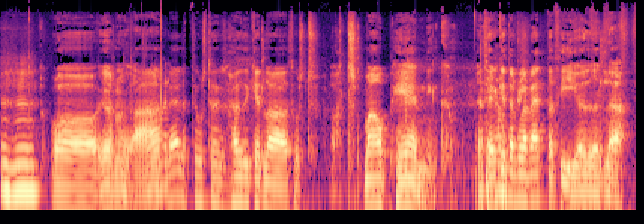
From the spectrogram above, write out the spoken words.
-hmm. og ég var svona að leiðilegt, þú veist, hafði ekki alltaf þú veist, smá pening. En þeir geta alveg að redda því auðvitað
